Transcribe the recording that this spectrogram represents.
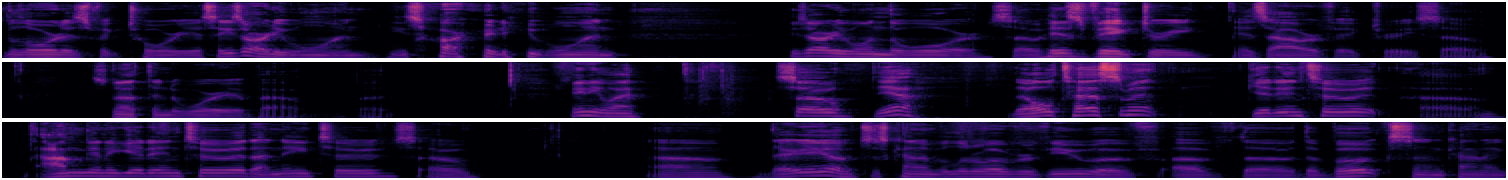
The Lord is victorious. He's already won. He's already won. He's already won the war. So his victory is our victory. So it's nothing to worry about. But anyway, so yeah, the Old Testament, get into it. Uh, I'm to get into it. I need to. So uh, there you go. Just kind of a little overview of, of the, the books and kind of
